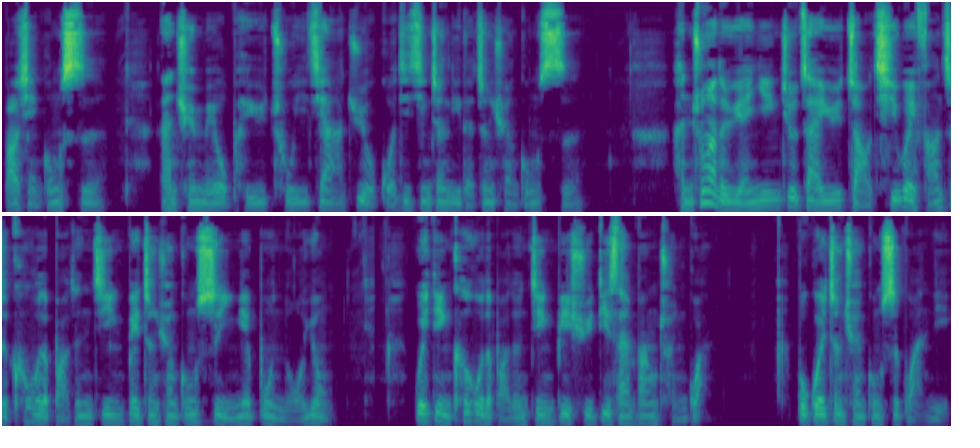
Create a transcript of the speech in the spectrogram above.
保险公司，但却没有培育出一家具有国际竞争力的证券公司。很重要的原因就在于早期为防止客户的保证金被证券公司营业部挪用，规定客户的保证金必须第三方存管，不归证券公司管理。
